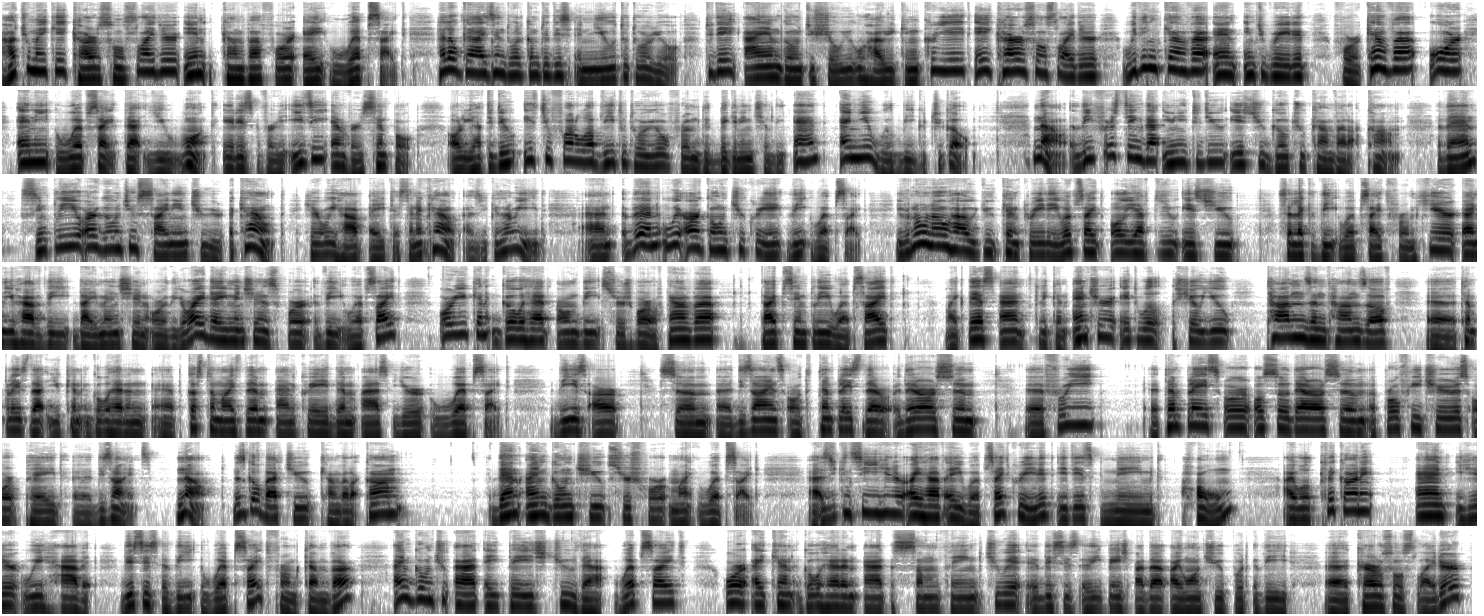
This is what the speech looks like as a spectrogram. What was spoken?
how to make a carousel slider in Canva for a website. Hello guys and welcome to this new tutorial. Today I am going to show you how you can create a carousel slider within Canva and integrate it for Canva or any website that you want. It is very easy and very simple. All you have to do is to follow up the tutorial from the beginning till the end and you will be good to go. Now, the first thing that you need to do is to go to canva.com. Then simply you are going to sign into your account. Here we have a testing account as you can read. And then we are going to create the website. If you don't know how you can create a website, all you have to do is to select the website from here and you have the dimension or the right dimensions for the website or you can go ahead on the search bar of Canva type simply website like this and click on enter it will show you tons and tons of templates that you can go ahead and uh, customize them and create them as your website. These are some uh, designs or templates. There, there are some uh, free uh, templates or also there are some uh, pro features or paid designs. Now, let's go back to canva.com. Then I'm going to search for my website. As you can see here, I have a website created. It is named home. I will click on it and here we have it. This is the website from Canva. I'm going to add a page to that website or I can go ahead and add something to it. This is the page that I want to put the uh, carousel slider.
